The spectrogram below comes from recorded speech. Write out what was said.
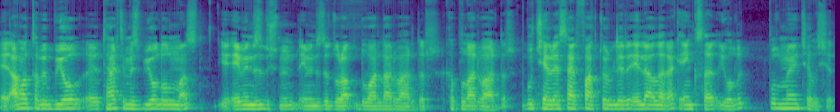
E, ama tabii bu yol e, tertemiz bir yol olmaz. E, evinizi düşünün. Evinizde dura, duvarlar vardır, kapılar vardır. Bu çevresel faktörleri ele alarak en kısa yolu bulmaya çalışın.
